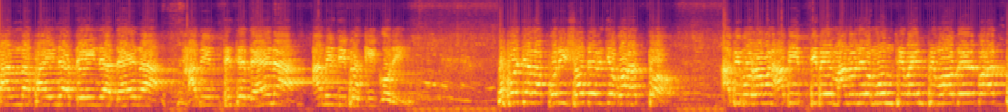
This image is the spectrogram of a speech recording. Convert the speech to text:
পান না, পাই না, দেই না, দেয় না, হাবিব দিতে দেয় না, আমি দিব কি করি? উপজেলা পরিষদের যে বরাদ্দ হাবিবুর রহমান হাবিব দিবে মাননীয় মন্ত্রী বা এমপি মহোদয়ের বরাদ্দ।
